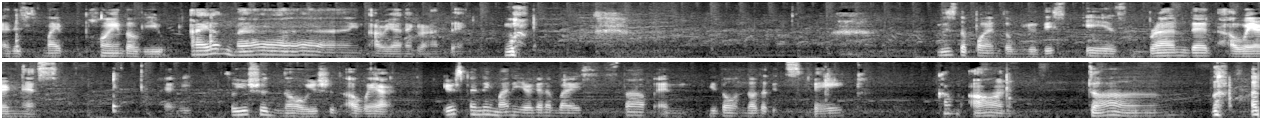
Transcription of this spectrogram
And this is my point of view. I don't mind Ariana Grande. this is the point of view. This is branded awareness. Okay? So you should know, you should aware. You're spending money, you're gonna buy stuff and you don't know that it's fake. Come on. Duh.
